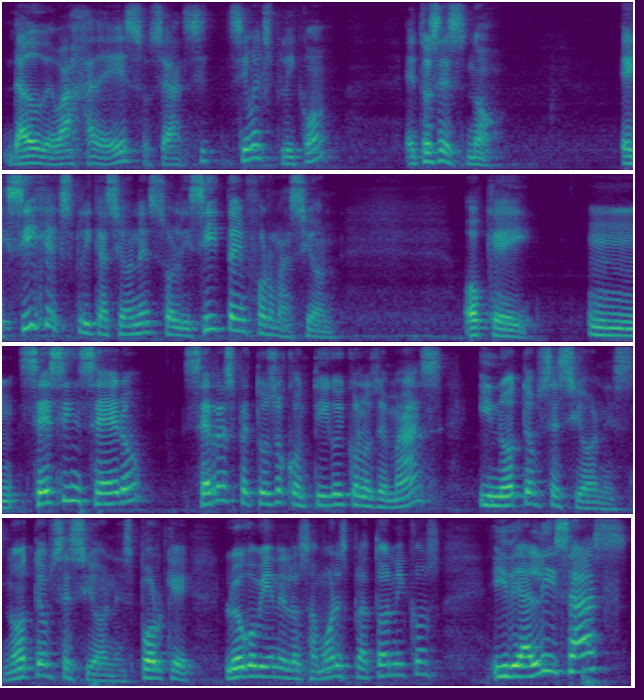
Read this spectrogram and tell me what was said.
dado de baja de eso, o sea, ¿sí, ¿sí me explico? Entonces, no, exige explicaciones, solicita información. Ok, mm, sé sincero, sé respetuoso contigo y con los demás y no te obsesiones, no te obsesiones, porque luego vienen los amores platónicos, idealizas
